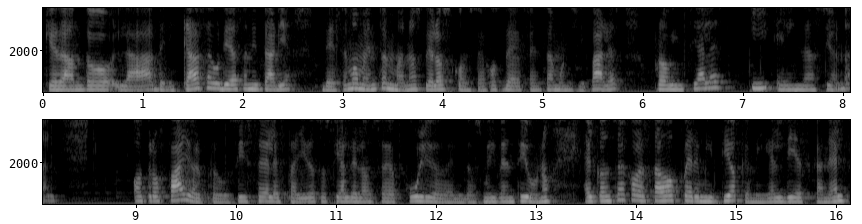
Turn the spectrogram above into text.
quedando la delicada seguridad sanitaria de ese momento en manos de los consejos de defensa municipales, provinciales y el nacional. Otro fallo al producirse el estallido social del 11 de julio del 2021, el Consejo de Estado permitió que Miguel Díaz Canel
